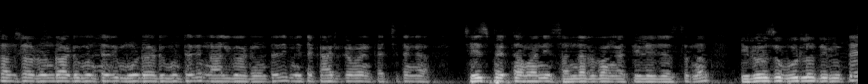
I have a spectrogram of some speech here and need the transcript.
సంవత్సరం రెండో అడుగు ఉంటుంది మూడో అడుగు ఉంటుంది నాలుగో అడుగు ఉంటుంది. మిగతా కార్యక్రమాన్ని ఖచ్చితంగా చేసి పెట్టామని సందర్భంగా తెలియజేస్తున్నాం. ఈరోజు ఊర్లో తిరిగితే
